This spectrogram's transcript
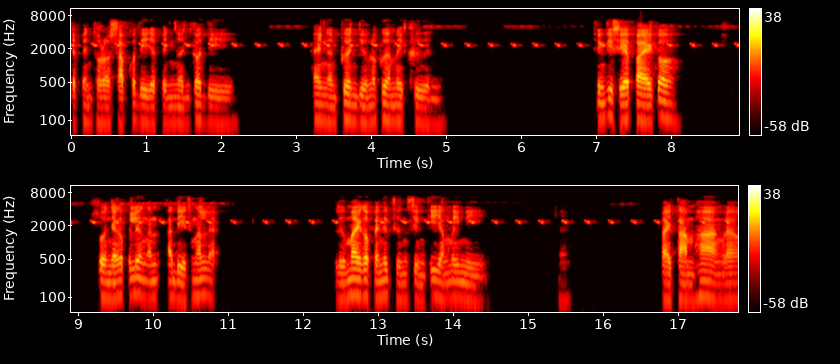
จะเป็นโทรศัพท์ก็ดีจะเป็นเงินก็ดี ให้เงินเพื่อนยืมแล้วเพื่อนไม่คืน สิ่งที่เสียไปก็ ส่วนใหญ่ก็เป็นเรื่องอดีตทั้งนั้นแหละ หรือไม่ก็ไปนึกถึงสิ่งที่ยังไม่มี ไปตามห้างแล้ว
